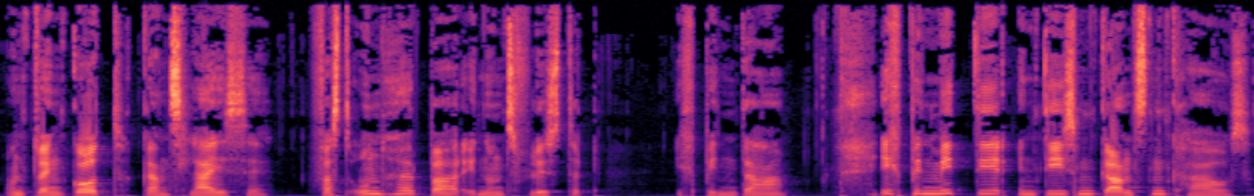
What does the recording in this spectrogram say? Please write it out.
und wenn Gott ganz leise, fast unhörbar in uns flüstert, ich bin da, ich bin mit dir in diesem ganzen Chaos,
